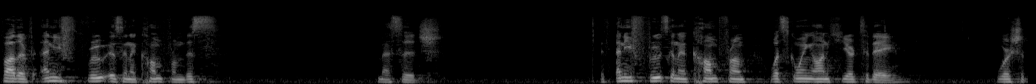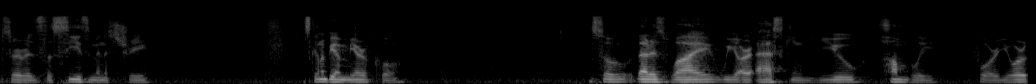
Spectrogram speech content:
Father, if any fruit is going to come from this message, if any fruit is going to come from what's going on here today, worship service, the Seeds ministry, it's going to be a miracle. So that is why we are asking you humbly for your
